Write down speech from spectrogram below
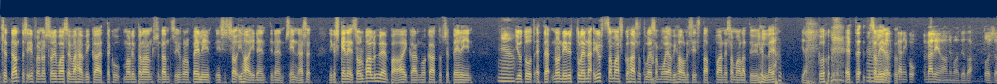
se Dante's Infernossa oli vaan se vähän vika, että kun mä olin pelannut sen Dante's Inferno peliin, niin siis se on ihan identtinen. Siinä se, niin skene, se on vaan lyhyempää aikaa nuokattu se pelin joo. jutut, että no niin nyt tulee nä- just samassa kohdassa tulee samoja vihollisia tappaa ne samalla tyylillä ja jatkuu. että se oli... Pelkkää niinku välien animaatiota toisessa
